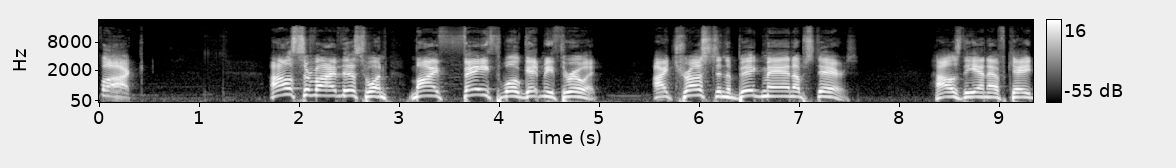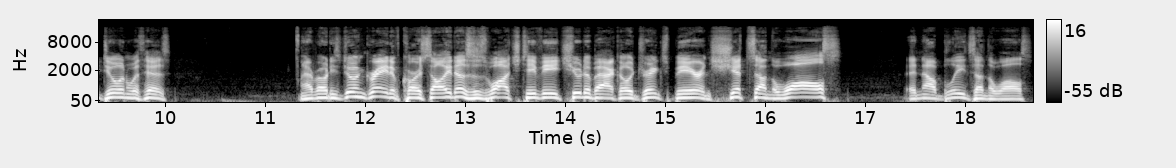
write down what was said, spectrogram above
fuck. I'll survive this one. My faith will get me through it. I trust in the big man upstairs. How's the NFK doing with his? He's doing great. Of course, all he does is watch TV, chew tobacco, drinks beer, and shits on the walls, and now bleeds on the walls.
